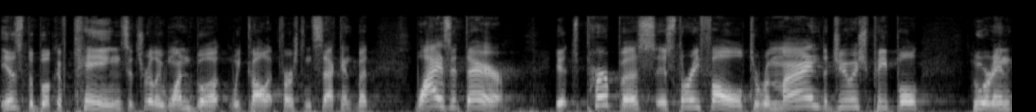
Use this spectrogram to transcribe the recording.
is the book of Kings? It's really one book. We call it first and second, but why is it there? Its purpose is threefold to remind the Jewish people who are in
